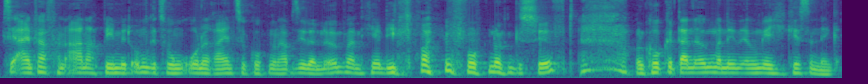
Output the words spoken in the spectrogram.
sie einfach von A nach B mit umgezogen, ohne reinzugucken und habe sie dann irgendwann hier in die neue Wohnung geschifft und gucke dann irgendwann in irgendwelche Kisten und denke,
